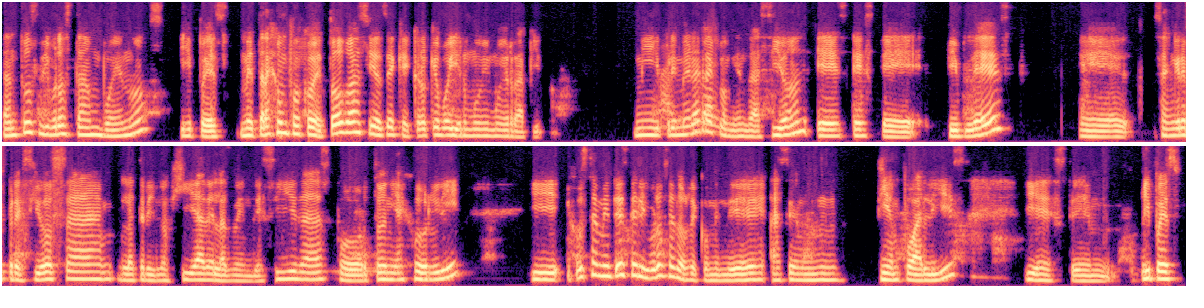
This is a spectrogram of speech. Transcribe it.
tantos libros tan buenos y pues me traje un poco de todo, así es de que creo que voy a ir muy, muy rápido. Mi primera recomendación es este Bibles eh, Sangre Preciosa, la trilogía de las bendecidas por Tonya Hurley. Y justamente este libro se lo recomendé hace un tiempo a Liz. Y, este, y pues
